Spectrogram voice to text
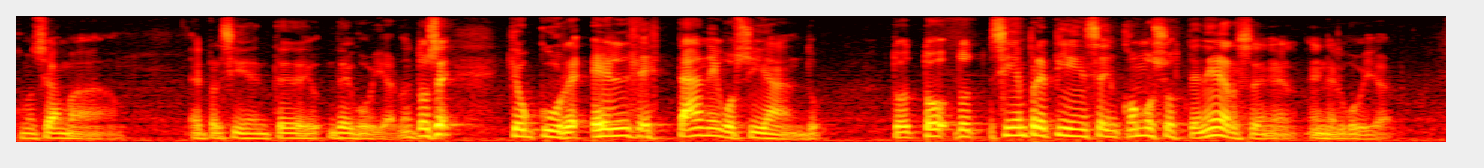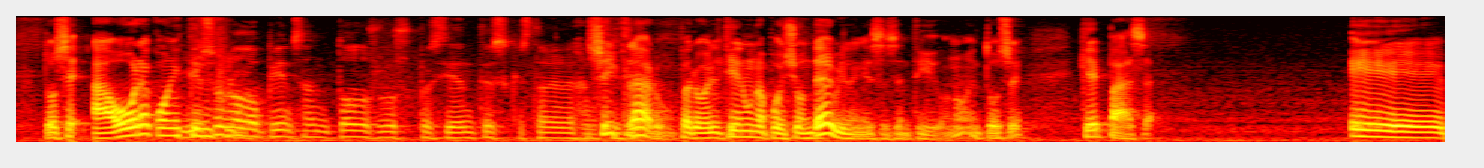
¿cómo se llama?, el presidente de, gobierno. Entonces, ¿qué ocurre? Él está negociando, siempre piensa en cómo sostenerse en el, gobierno. Entonces, ahora con este... ¿Y eso no lo piensan todos los presidentes que están en el ejercicio? Sí, claro, pero él tiene una posición débil en ese sentido, ¿no? Entonces, ¿qué pasa? Eh,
